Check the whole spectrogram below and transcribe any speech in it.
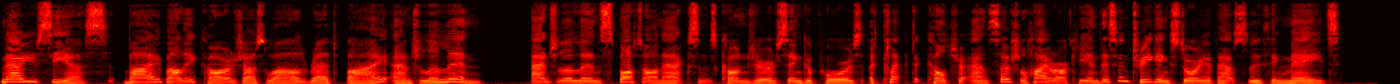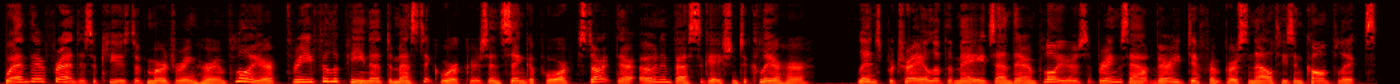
Now You See Us by Balli Kaur Jaswal, read by Angela Lin. Angela Lin's spot on accents conjure Singapore's eclectic culture and social hierarchy in this intriguing story about sleuthing maids. When their friend is accused of murdering her employer, three Filipina domestic workers in Singapore start their own investigation to clear her. Lin's portrayal of the maids and their employers brings out very different personalities and conflicts.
